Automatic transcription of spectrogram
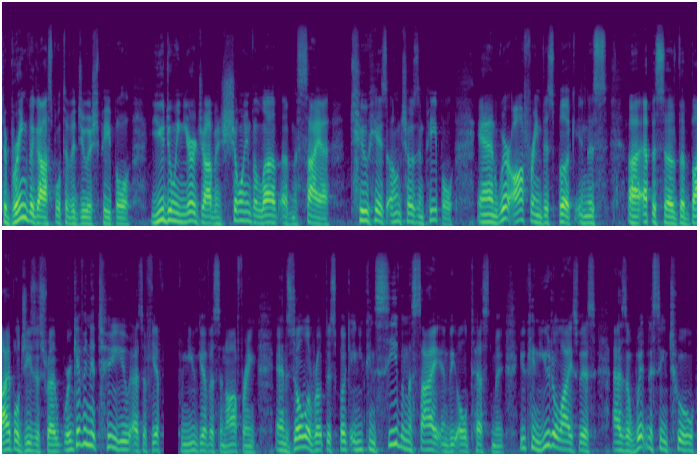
to bring the gospel to the Jewish people, you doing your job and showing the love of Messiah to his own chosen people. And we're offering this book in this uh, episode, The Bible Jesus Read. We're giving it to you as a gift when you give us an offering. And Zola wrote this book, and you can see the Messiah in the Old Testament. You can utilize this as a witnessing tool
